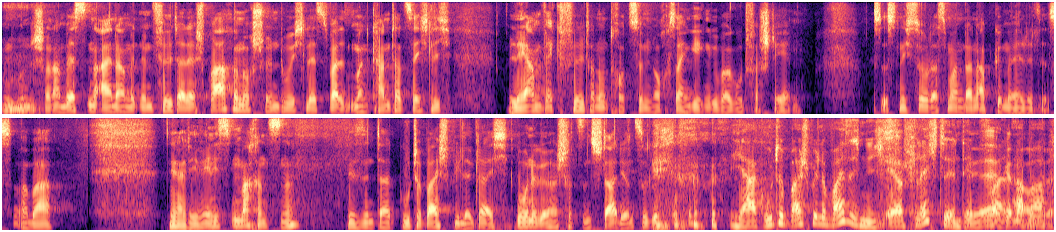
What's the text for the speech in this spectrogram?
im mhm. Grunde schon. Am besten einer mit einem Filter der Sprache noch schön durchlässt, weil man kann tatsächlich Lärm wegfiltern und trotzdem noch sein Gegenüber gut verstehen. Es ist nicht so, dass man dann abgemeldet ist. Aber ja, die wenigsten machen es, ne? Wir sind da gute Beispiele gleich, ohne Gehörschutz ins Stadion zu gehen. Ja, gute Beispiele weiß ich nicht, eher schlechte in dem ja, Fall. Genau, Aber ja.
